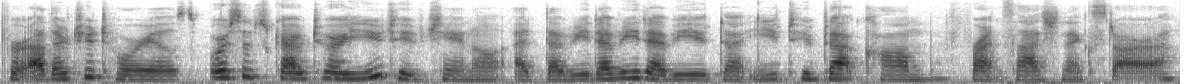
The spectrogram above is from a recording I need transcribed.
for other tutorials or subscribe to our YouTube channel at www.youtube.com front slash nexstara.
